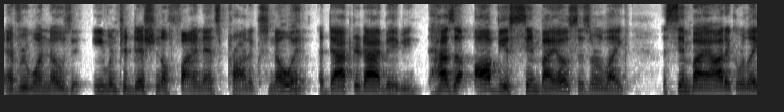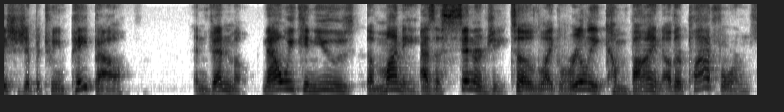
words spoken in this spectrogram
Everyone knows it. Even traditional finance products know it. Adapt or die, baby. It has an obvious symbiosis or like a symbiotic relationship between PayPal and Venmo. Now we can use the money as a synergy to like really combine other platforms.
